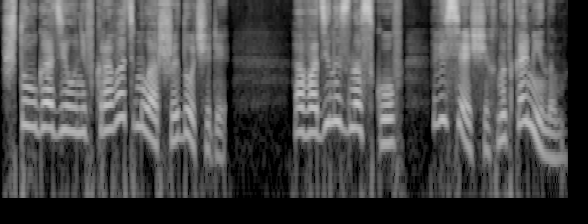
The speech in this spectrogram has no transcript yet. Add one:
что угодил не в кровать младшей дочери, а в один из носков, висящих над камином.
